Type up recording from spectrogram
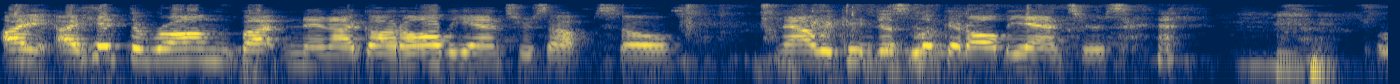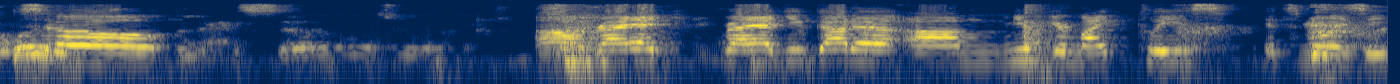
I, I hit the wrong button and I got all the answers up. So now we can just look at all the answers. so, uh, Ryan, Ryan, you gotta um, mute your mic, please. It's noisy.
